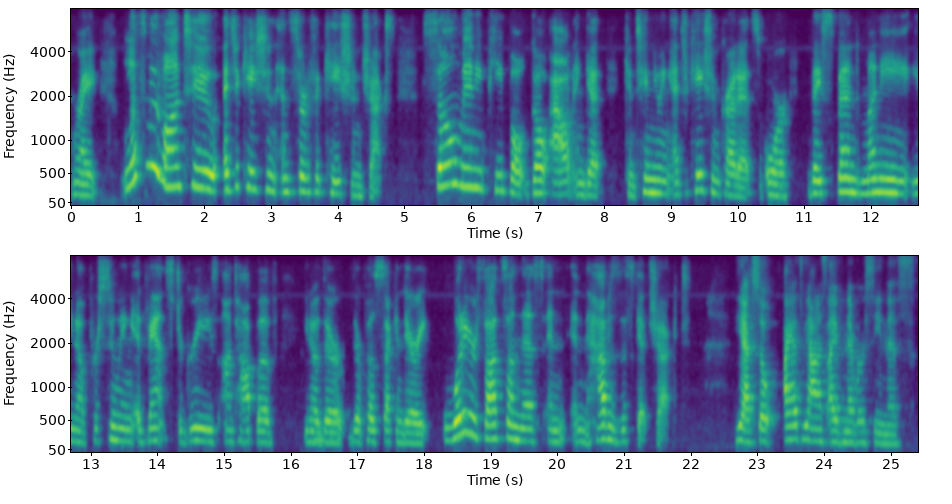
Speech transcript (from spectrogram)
Right. Let's move on to education and certification checks. So many people go out and get continuing education credits or mm-hmm. they spend money, you know, pursuing advanced degrees on top of you know, mm-hmm. their their post secondary. What are your thoughts on this, and and how does this get checked? Yeah, so I have to be honest. I've never seen this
